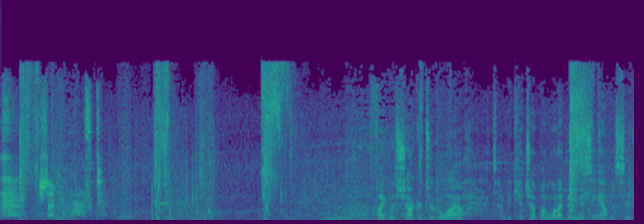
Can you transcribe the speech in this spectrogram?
Shouldn't have asked. Fight with Shocker took a while. Time to catch up on what I've been missing out in the city.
